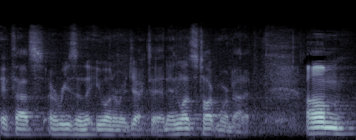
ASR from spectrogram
if that's a reason that you want to reject it. And let's talk more about it. Um,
